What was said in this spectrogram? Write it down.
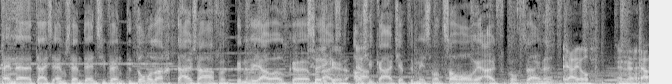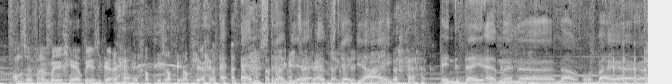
En eh, tijdens de Amsterdam Dance Event de donderdag thuishaven kunnen we jou ook eh, beluisteren. Als ja. je een kaartje hebt tenminste, want het zal wel weer uitverkocht zijn. Hè? Ja joh. En eh, ja, anders even een berichtje op Instagram. grapje, grapje, grapje. Niet M-high in de DM. En eh, nou, volgens mij eh,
